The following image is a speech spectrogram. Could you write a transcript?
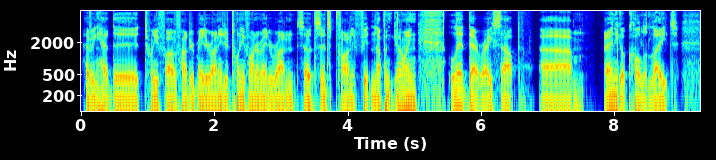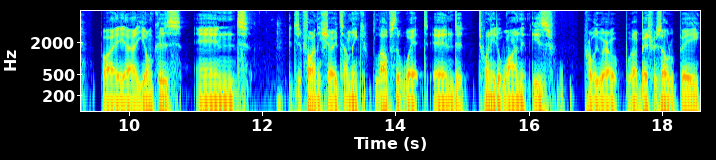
having had the 2500 meter run into 2500 meter run. So it's it's finally fitting up and going. Led that race up. Um, I only got collared late by uh, Yonkers, and it finally showed something. Loves the wet, and at 20 to one is probably where our best result will be.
